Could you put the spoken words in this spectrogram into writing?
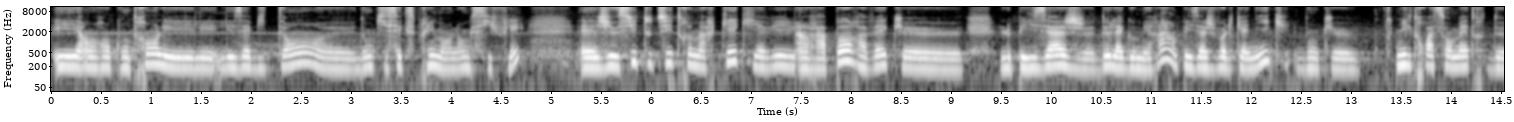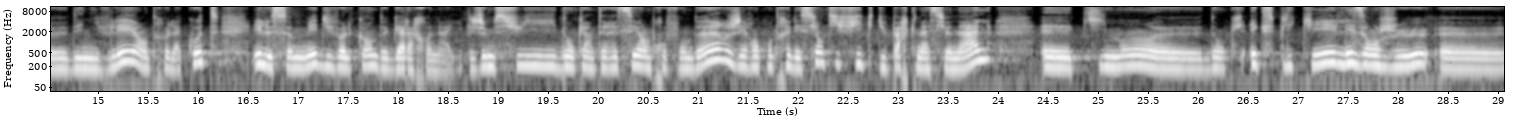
et en rencontrant les, habitants euh, donc qui s'expriment en langue sifflée. J'ai aussi tout de suite remarqué qu'il y avait un rapport avec euh, le paysage de la Gomera, un paysage volcanique, donc euh, 1300 mètres de dénivelé entre la côte et le sommet du volcan de Garajonay. Je me suis donc intéressée en profondeur, j'ai rencontré les scientifiques du parc national euh, qui m'ont euh, donc expliqué les enjeux euh,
